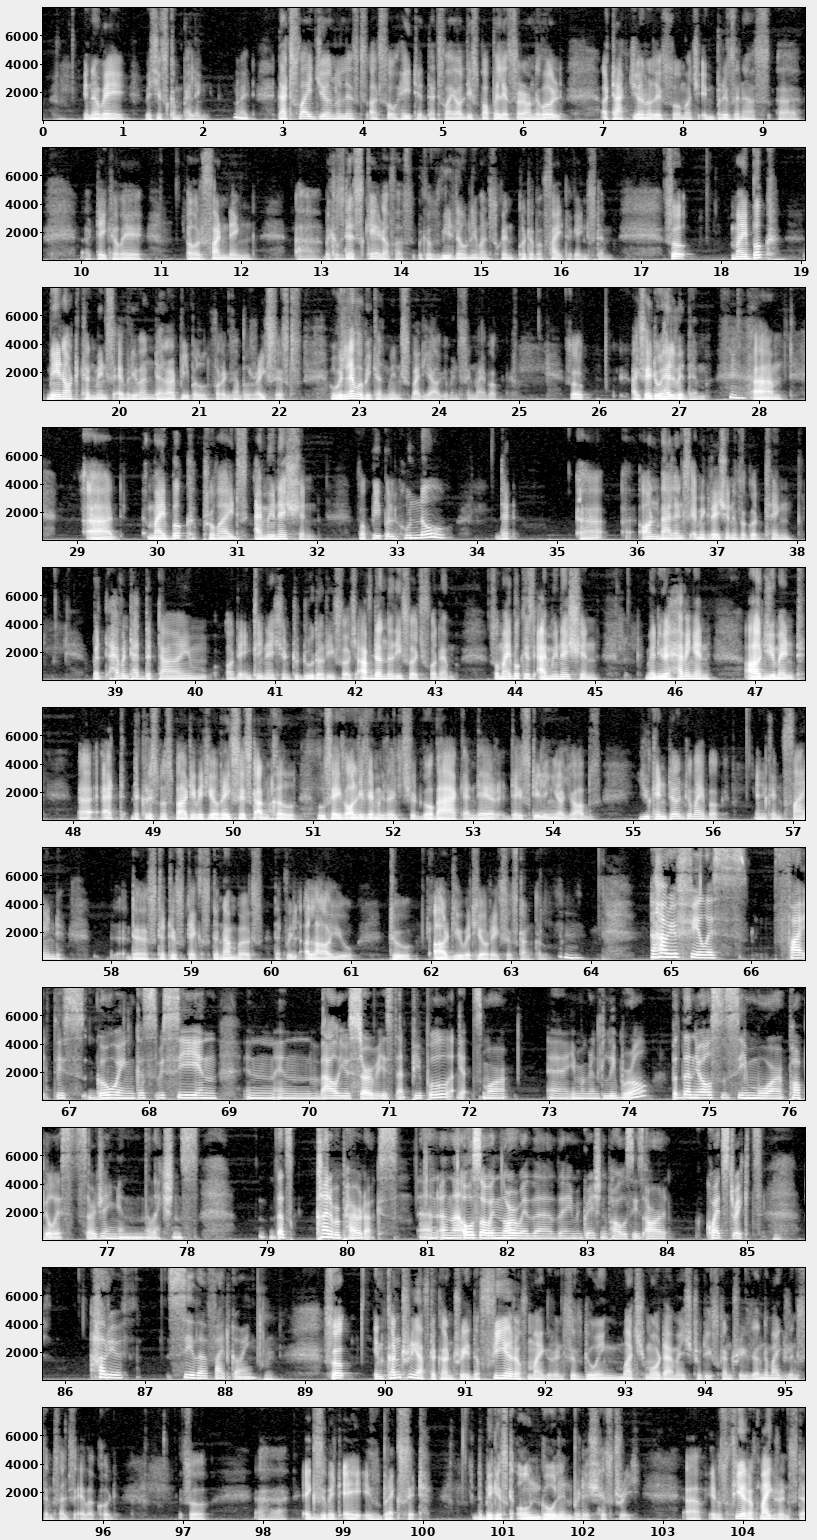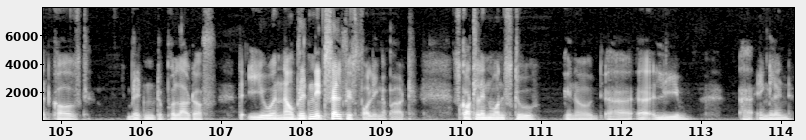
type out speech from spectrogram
in a way which is compelling. Right? That's why journalists are so hated. That's why all these populists around the world attack journalists so much, imprison us, uh, uh, take away our funding, uh, because they're scared of us, because we're the only ones who can put up a fight against them. So, my book may not convince everyone. There are people, for example, racists, who will never be convinced by the arguments in my book. So, I say to hell with them. um, uh, my book provides ammunition for people who know that, uh, on balance, immigration is a good thing, but haven't had the time or the inclination to do the research. I've done the research for them. So my book is ammunition when you're having an argument uh, at the Christmas party with your racist uncle who says all these immigrants should go back and they're they're stealing your jobs. You can turn to my book and you can find the statistics, the numbers that will allow you to argue with your racist uncle. And how do you feel this fight is going? Because we see in in in value surveys that people gets more uh, immigrant liberal, but then you also see more populists surging in elections. That's kind of a paradox. And and also in Norway, the the immigration policies are quite strict. How do you see the fight going? So, in country after country, the fear of migrants is doing much more damage to these countries than the migrants themselves ever could. So, uh, Exhibit A is Brexit, the biggest own goal in British history. Uh, it was fear of migrants that caused Britain to pull out of the EU, and now Britain itself is falling apart. Scotland wants to, you know, uh, uh, leave uh, England.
